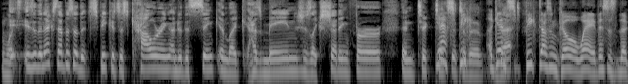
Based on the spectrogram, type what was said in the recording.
What's- Is it the next episode that Speak is just cowering under the sink and like has mange, is like shedding fur and tick Yeah, takes it to Speak the again. vet? Speak doesn't go away. This is the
